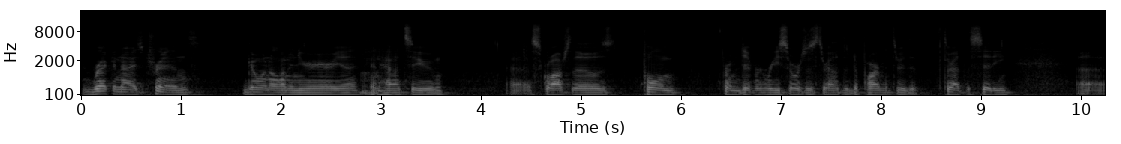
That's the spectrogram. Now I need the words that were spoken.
recognize trends going on in your area and how to uh, squash those, pull them from different resources throughout the department, through the throughout the city. Uh,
